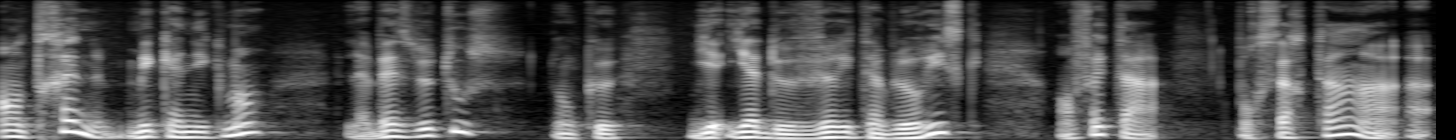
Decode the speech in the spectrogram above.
entraîne mécaniquement la baisse de tous. Donc euh, il y, a de véritables risques, en fait, pour certains, à,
